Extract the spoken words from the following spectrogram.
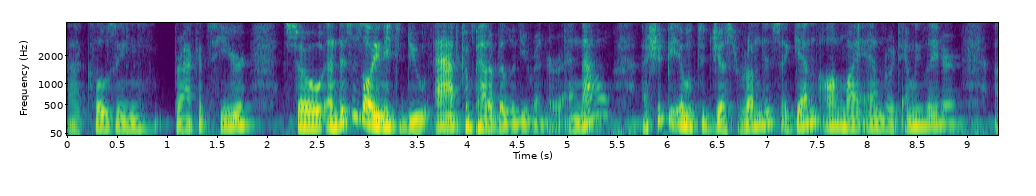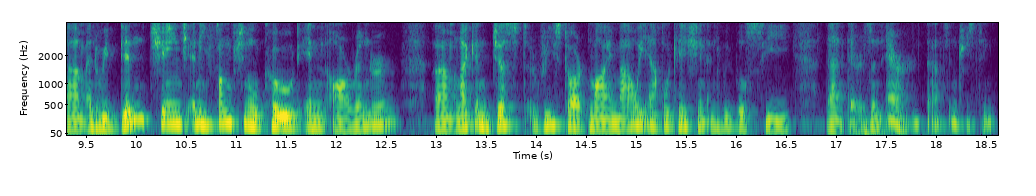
uh, closing brackets here. So, and this is all you need to do, add compatibility render. And now I should be able to just run this again on my Android emulator. Um, and we didn't change any functional code in our renderer. Um, and I can just restart my MAUI application and we will see that there is an error. That's interesting.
